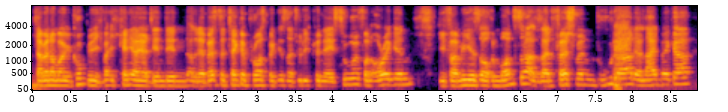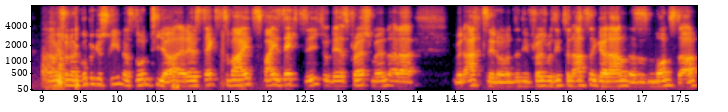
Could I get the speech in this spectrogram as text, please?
Ich habe ja nochmal geguckt, ich, ich kenne ja den, den, also der beste Tackle-Prospect ist natürlich Pinay Sewell von Oregon. Die Familie ist auch ein Monster, also sein Freshman-Bruder, der Linebacker, da habe ich schon in der Gruppe geschrieben, das ist so ein Tier. Der ist 6'2, 260 und der ist Freshman, Alter mit 18 und dann sind die Fresh mit 17, 18, keine Ahnung, das ist ein Monster.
